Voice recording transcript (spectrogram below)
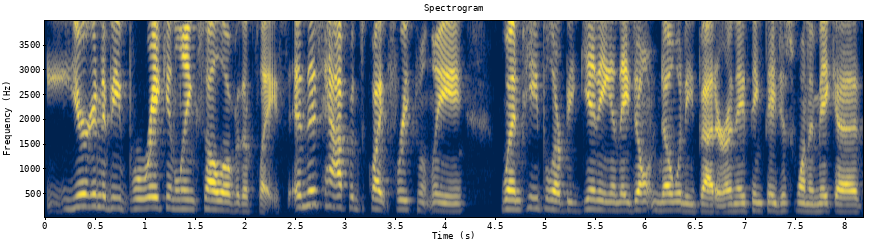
you're going to be breaking links all over the place. And this happens quite frequently when people are beginning and they don't know any better and they think they just want to make a,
